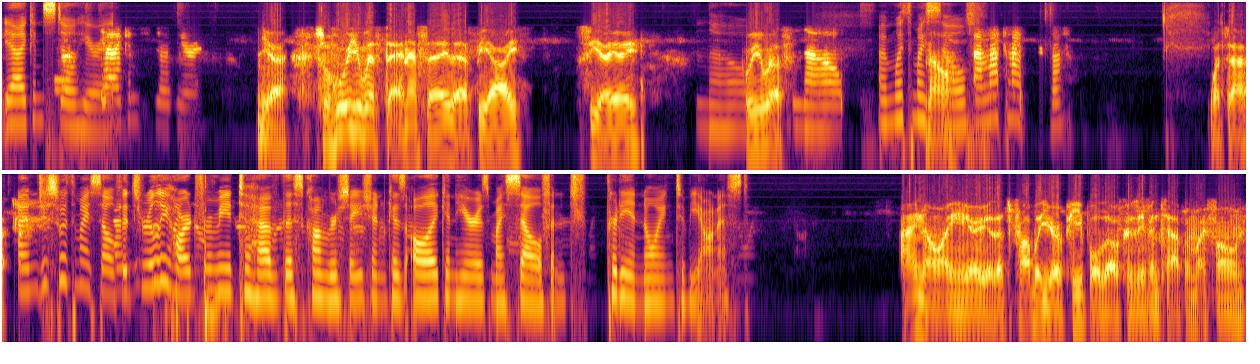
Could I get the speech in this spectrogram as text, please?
yeah, I can still hear it. Yeah, I can still hear it. Yeah. So who are you with? The NSA, the FBI, CIA? No. Who are you with? No. I'm with myself. No. I'm not myself. What's that? I'm just with myself. It's really hard for me to have this conversation because all I can hear is myself, and it's pretty annoying to be honest. I know. I hear you. That's probably your people though, because they've been tapping my phone.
